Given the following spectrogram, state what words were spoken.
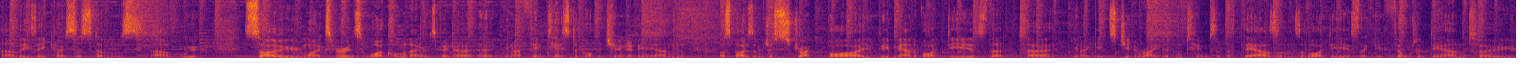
uh, these ecosystems uh, work. So my experience at Y Combinator has been a, a, you know fantastic opportunity, and I suppose I'm just struck by the amount of ideas that uh, you know gets generated in terms of the thousands of ideas that get filtered down to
